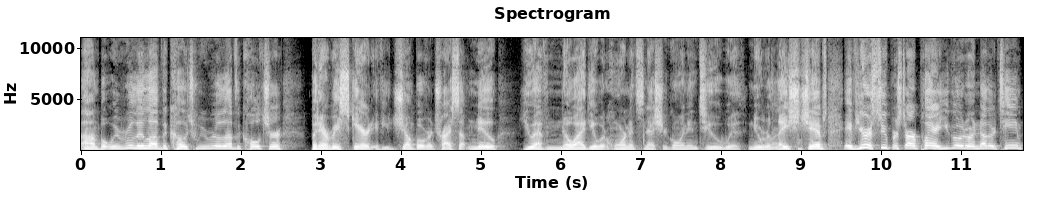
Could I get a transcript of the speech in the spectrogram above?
Um, but we really love the coach. We really love the culture. But everybody's scared. If you jump over and try something new, you have no idea what hornet's nest you're going into with new right. relationships. If you're a superstar player, you go to another team,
